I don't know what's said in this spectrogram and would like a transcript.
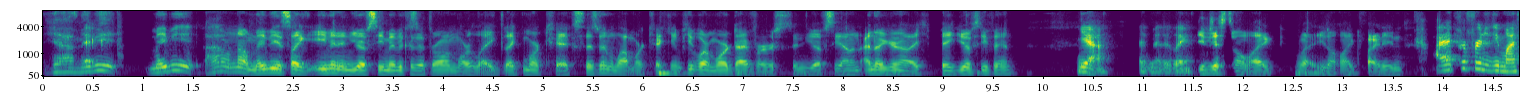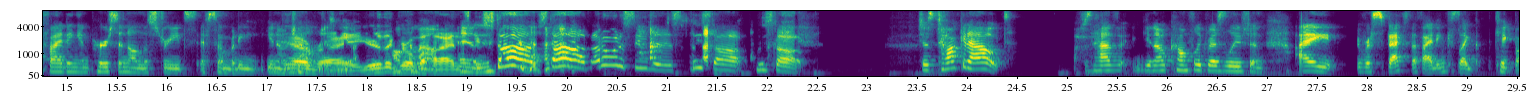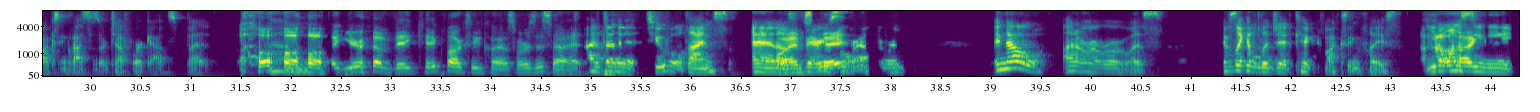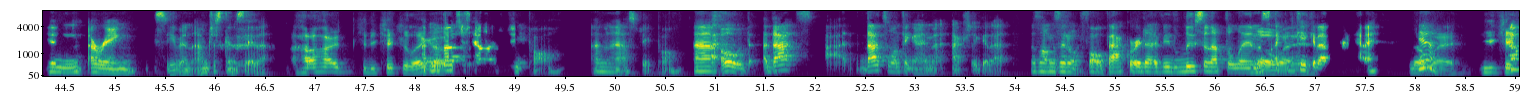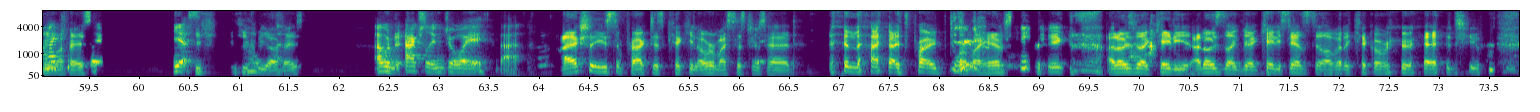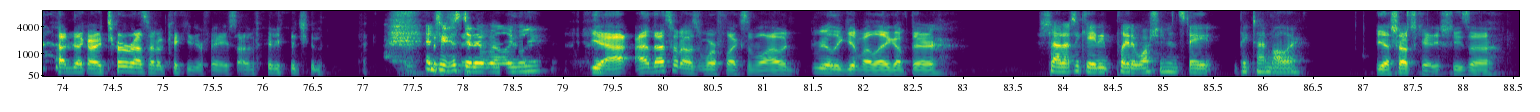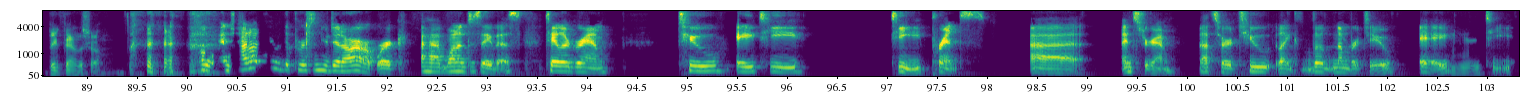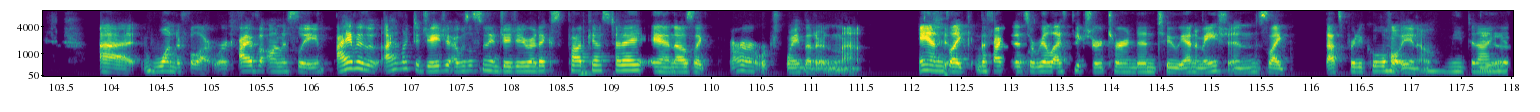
Yeah, Sick. maybe maybe I don't know. Maybe it's like even in UFC, maybe because they're throwing more leg, like more kicks. There's been a lot more kicking. People are more diverse in UFC. I don't. I know you're not a big UFC fan. Yeah, admittedly, You just don't like what you don't like fighting. I prefer to do my fighting in person on the streets if somebody you know Yeah, challenges me. right. You're the I'll girl behind. that's like, stop! Stop! I don't want to see this. Please stop! Please stop! Just talk it out. Just have you know conflict resolution. I respect the fighting because like kickboxing classes are tough workouts, but Oh, you're a big kickboxing class. Where's this at? I've done it two whole times, and I was very sore afterward. No, I don't remember where it was. It was like a legit kickboxing place. You don't want to see me in a ring, Steven. I'm just gonna say that. How high can you kick your leg I'm up? about to challenge Jake Paul. I'm gonna ask Jake Paul. Uh, oh, th- that's uh, that's one thing I'm actually good at. As long as I don't fall backward, if you loosen up the limbs, No I way. can kick it up. No yeah. way. You kick How me in my face. Yes, You kick me in my face. I would actually enjoy that. I actually used to practice kicking over my sister's head. And I, I probably tore my hamstring. I'd always be like, Katie, I'd always like be like, Katie, stand still. I'm gonna kick over your head. And she, I'd be like, all right, turn around so I don't kick you in your face. I'd maybe hit you in the And she just did it willingly. Yeah, I, that's when I was more flexible. I would really get my leg up there. Shout out to Katie, played at Washington State, big time baller. Yeah, shout out to Katie. She's a big fan of the show. Oh, and shout out to the person who did our artwork. I had wanted to say this. Taylor Graham, two AT Prince uh, Instagram. That's her two, like the number two, A Mhm. Uh, wonderful artwork. I've honestly, I haven't, I looked at JJ, I was listening to JJ Redick's podcast today and I was like, our artwork's way better than that. And Yeah. like the fact that it's a real life picture turned into animations like, that's pretty cool, you know, me denying Yeah. it.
